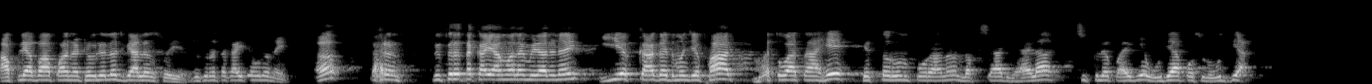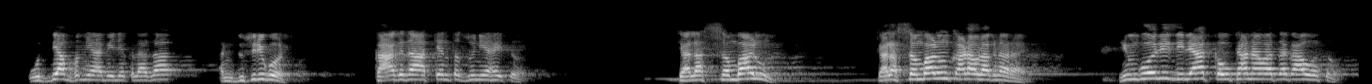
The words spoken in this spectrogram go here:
आपल्या बापानं ठेवलेलंच बॅलन्स होईल. दुसरं तर काही ठेवलं नाही. हं? कारण दुसरं तर काही आम्हाला मिळालं नाही. एक कागद म्हणजे फार महत्वाचं आहे. हे तरुण पोरानं लक्षात घ्यायला शिकलं पाहिजे उद्यापासून. उद्या. उद्या भूमी अभिलेखला जा. आणि दुसरी गोष्ट कागद अत्यंत जुनी आहेत. त्याला सांभाळून त्याला सांभाळून काढावं लागणार आहे. हिंगोली जिल्ह्यात कवठा नावाचं गाव होतं.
